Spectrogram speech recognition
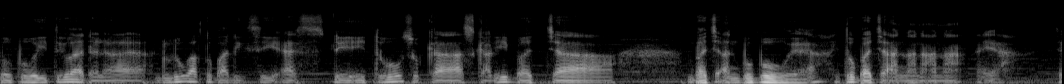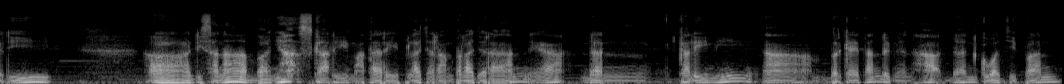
Bobo itu adalah dulu waktu padiksi SD itu suka sekali baca bacaan Bobo ya. Itu bacaan anak-anak ya. Jadi uh, di sana banyak sekali materi pelajaran-pelajaran ya. Dan kali ini uh, berkaitan dengan hak dan kewajiban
